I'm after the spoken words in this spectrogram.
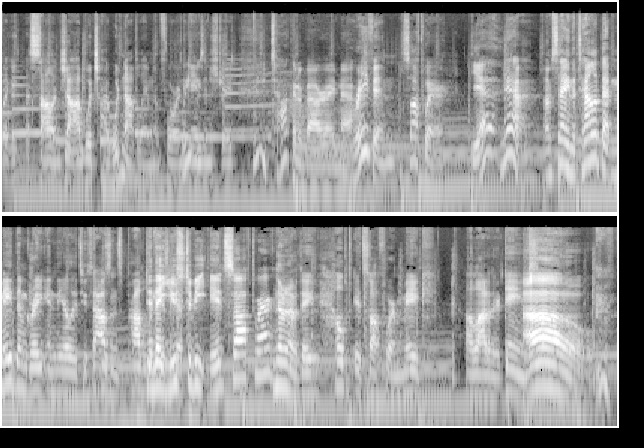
like a, a solid job, which I would not blame them for in the do you- games industry. What are you talking about right now? Raven Software. Yeah. Yeah, I'm saying the talent that made them great in the early 2000s probably. Did they used to be id Software? No, no, no. They helped id Software make a lot of their games. Oh.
